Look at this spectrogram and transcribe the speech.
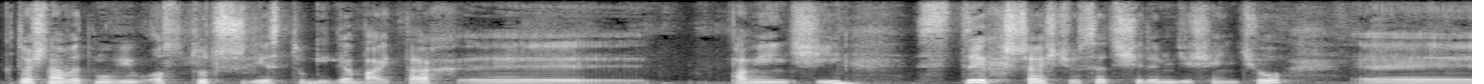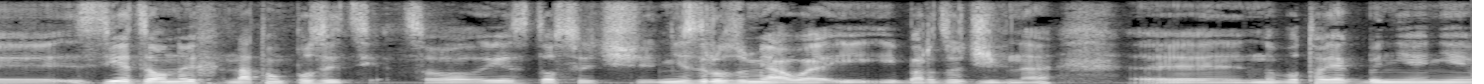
ktoś nawet mówił o 130 gigabajtach e, pamięci z tych 670 yy, e, zjedzonych na tą pozycję, co jest dosyć niezrozumiałe i, i bardzo dziwne, no bo to jakby nie, nie,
